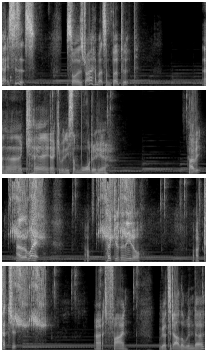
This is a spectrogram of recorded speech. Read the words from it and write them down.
Hey, scissors. Soil is dry. How about some bird poop? Okay, okay, we need some water here. Harvey, out of the way! I'll poke you with the needle. I'll cut you. Alright, fine. We'll go to the other window.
